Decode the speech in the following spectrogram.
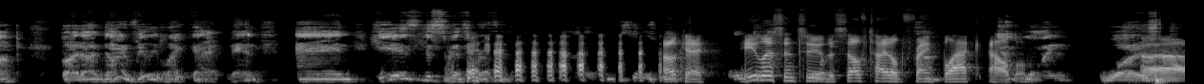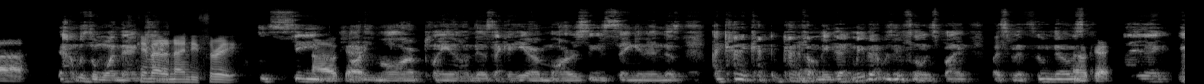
up, but uh, no, I really like that man. And here's the Smith reference. Okay. He listened to the self-titled Frank Black album. Was uh, That was the one that Came out in '93. I could see Oh, okay. Marty Marr playing on this. I could hear Morrissey singing in this. I kind of, kind of, kind of felt maybe that maybe I was influenced by by Smith. Who knows? Okay. I, you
